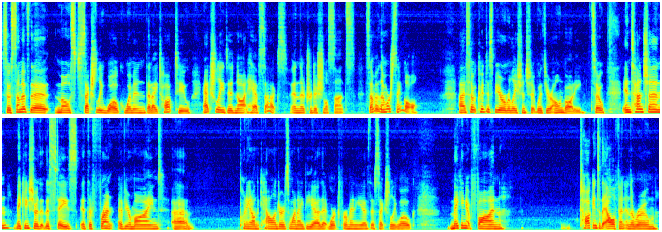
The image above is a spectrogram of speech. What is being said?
So, some of the most sexually woke women that I talked to actually did not have sex in their traditional sense. Some of them were single. Uh, so it could just be a relationship with your own body. So intention, making sure that this stays at the front of your mind, uh, putting it on the calendar is one idea that worked for many of the sexually woke. Making it fun, talking to the elephant in the room.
